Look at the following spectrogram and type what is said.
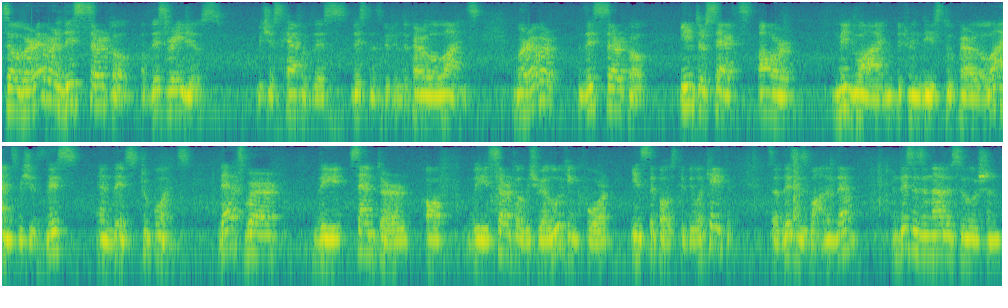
So wherever this circle of this radius, which is half of this distance between the parallel lines, wherever this circle intersects our midline between these two parallel lines, which is this and this, two points, that's where the center of the circle which we are looking for is supposed to be located. So this is one of them. And this is another solution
